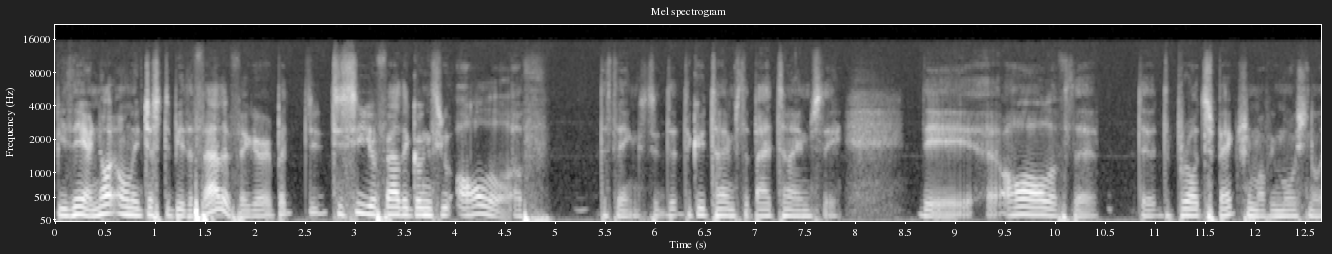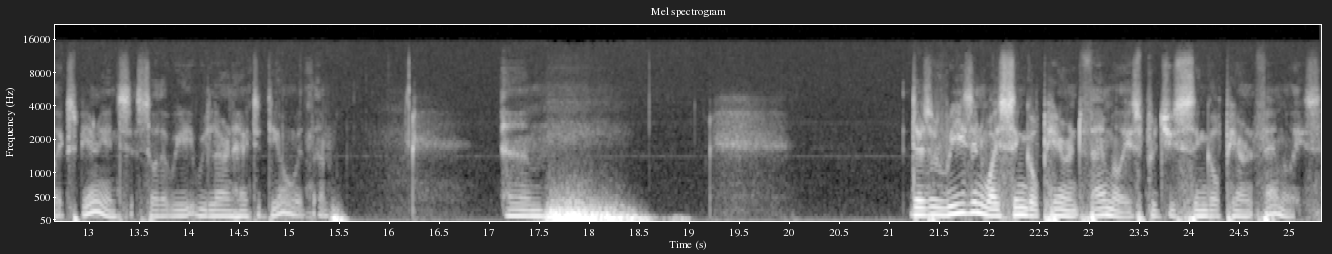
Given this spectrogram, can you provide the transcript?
be there, not only just to be the father figure, but to, to see your father going through all of the things, the, the good times, the bad times, the the uh, all of the, the the broad spectrum of emotional experiences, so that we we learn how to deal with them. Um, there's a reason why single parent families produce single parent families.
